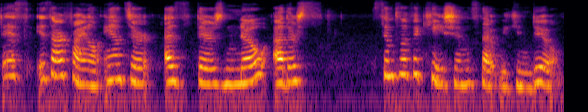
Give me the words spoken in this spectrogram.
This is our final answer as there's no other simplifications that we can do.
